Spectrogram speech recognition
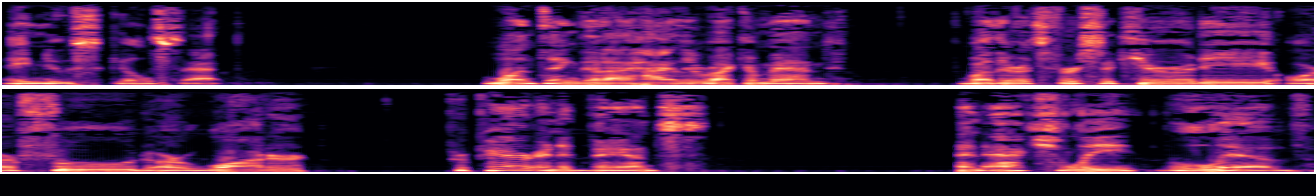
a new skill set. One thing that I highly recommend, whether it's for security or food or water, prepare in advance and actually live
